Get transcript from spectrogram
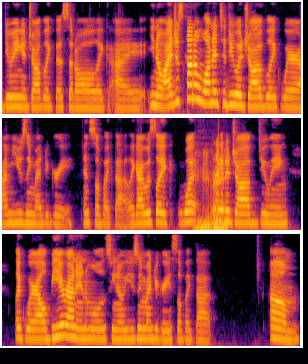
doing a job like this at all. Like I you know, I just kind of wanted to do a job like where I'm using my degree and stuff like that. Like I was like what Mhm. can I get a job doing like where I'll be around animals, you know, using my degree stuff like that. Um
